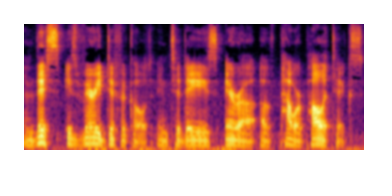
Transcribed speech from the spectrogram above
And this is very difficult in today's era of power politics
